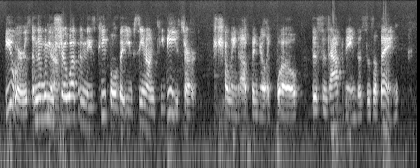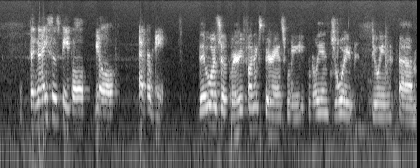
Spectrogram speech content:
viewers, and then when Yeah. you show up and these people that you've seen on TV start showing up, and you're like, "Whoa, this is happening. This is a thing." the nicest people you'll ever meet. it was a very fun experience. We really enjoyed doing um,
